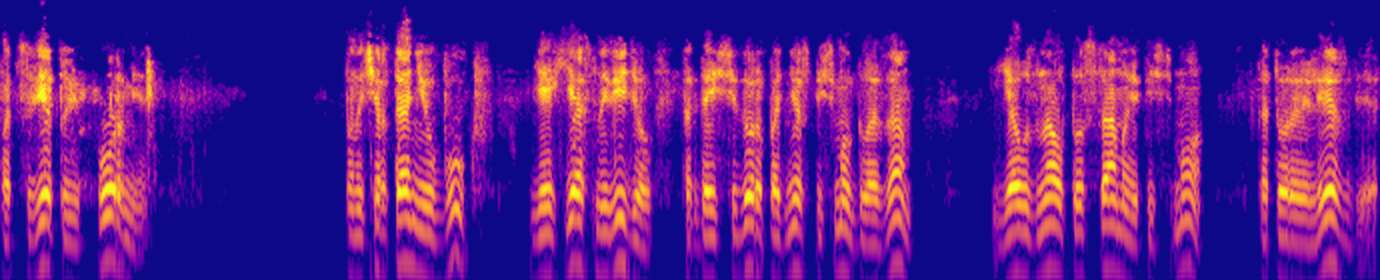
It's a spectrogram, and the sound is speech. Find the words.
По цвету и форме, по начертанию букв, Я их ясно видел, когда Исидора поднес письмо к глазам, я узнал то самое письмо, которое лезвие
